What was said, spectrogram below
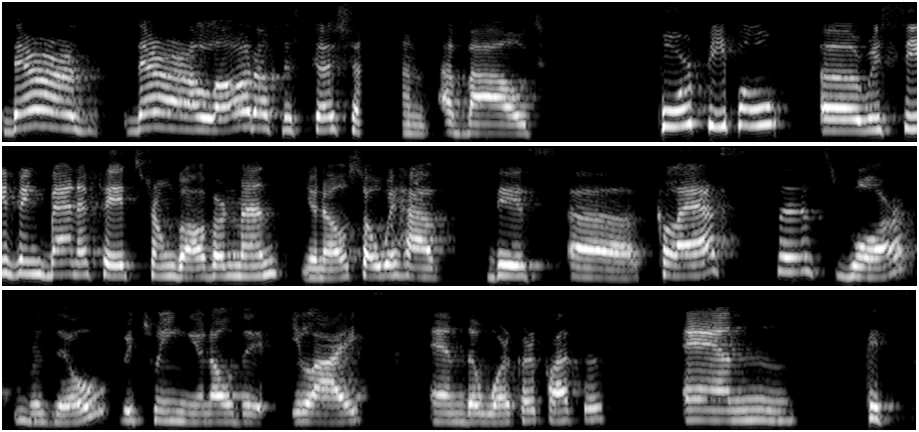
there are there are a lot of discussion about poor people uh, receiving benefits from government. You know, so we have this uh, classes war in Brazil between you know the elites and the worker classes, and it's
